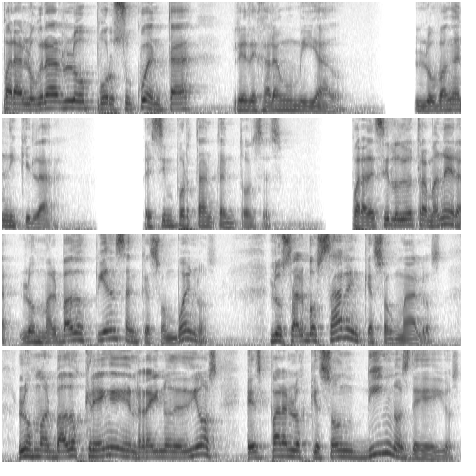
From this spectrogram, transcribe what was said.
para lograrlo por su cuenta le dejarán humillado, lo van a aniquilar. Es importante entonces, para decirlo de otra manera, los malvados piensan que son buenos, los salvos saben que son malos. Los malvados creen en el reino de Dios, es para los que son dignos de ellos.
